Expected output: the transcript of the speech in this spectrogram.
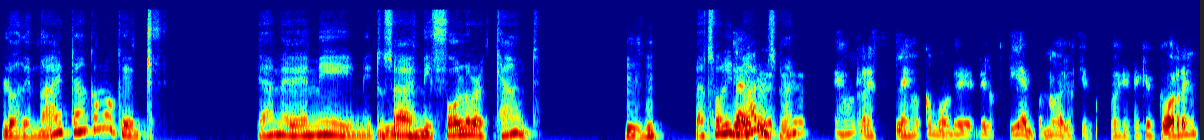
Los demás están como que, "Pff, déjame ver mi, mi, tú ujú, sabes, mi follower count. That's all it Claro, matters, pero man. es un reflejo como de, de los tiempos, ¿no? De los tiempos que, que corren,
